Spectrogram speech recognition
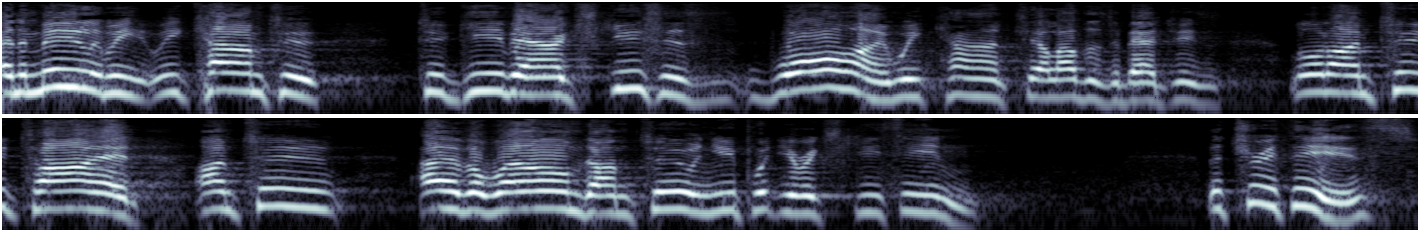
and immediately we, we come to, to give our excuses why we can't tell others about Jesus. Lord, I'm too tired. I'm too overwhelmed. I'm too, and you put your excuse in. The truth is,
